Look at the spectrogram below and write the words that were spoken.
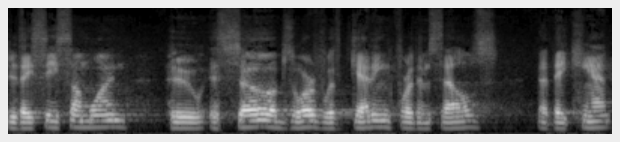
Do they see someone who is so absorbed with getting for themselves that they can't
